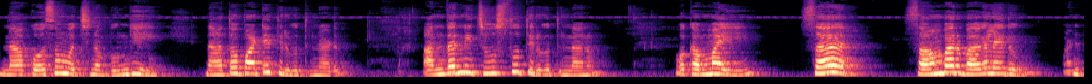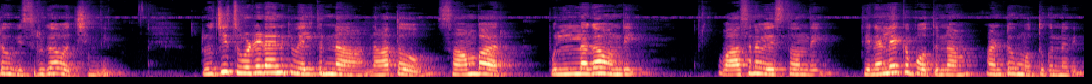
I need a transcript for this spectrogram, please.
నా కోసం వచ్చిన బుంగి నాతో పాటే తిరుగుతున్నాడు. అందరినీ చూస్తూ తిరుగుతున్నాను. ఒక అమ్మాయి సార్ సాంబార్ బాగలేదు అంటూ విసురుగా వచ్చింది. రుచి చూడడానికి వెళ్తున్న నాతో సాంబార్ పుల్లగా ఉంది. వాసన వేస్తోంది. తినలేకపోతున్నాం అంటూ మొత్తుకున్నది.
